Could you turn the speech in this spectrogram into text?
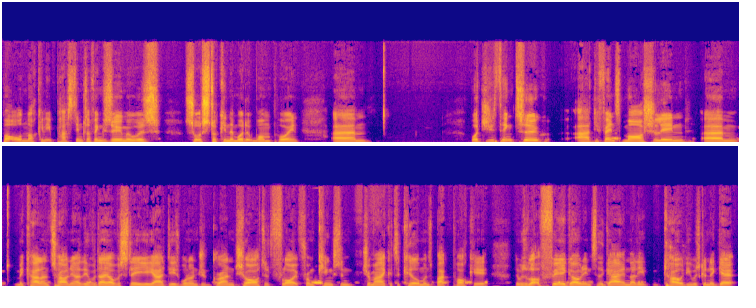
bottle knocking it past him, because I think Zouma was sort of stuck in the mud at one point. Um, what did you think to our defence marshalling um, Michail Antonio the other day? Obviously, he had his 100 grand chartered flight from Kingston, Jamaica to Kilman's back pocket. There was a lot of fear going into the game that he, Coady was going to get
